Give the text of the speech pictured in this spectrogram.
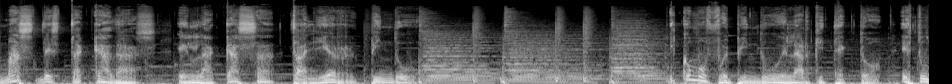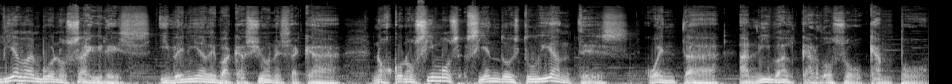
más destacadas en la Casa Taller Pindú. ¿Y cómo fue Pindú el arquitecto? Estudiaba en Buenos Aires y venía de vacaciones acá. Nos conocimos siendo estudiantes, cuenta Aníbal Cardoso Campo.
